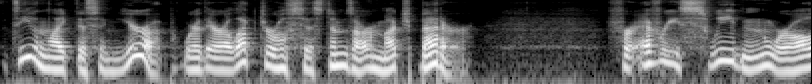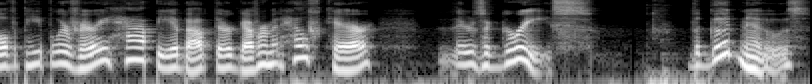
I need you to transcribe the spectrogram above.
It's even like this in Europe, where their electoral systems are much better. For every Sweden where all the people are very happy about their government health care, there's a Greece. The good news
